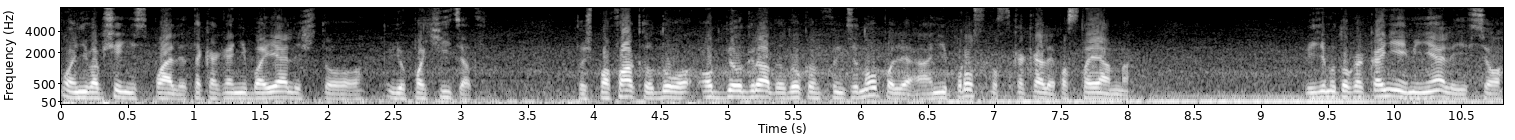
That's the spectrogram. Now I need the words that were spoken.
ну, они вообще не спали, так как они боялись, что ее похитят. То есть по факту до, от Белграда до Константинополя они просто скакали постоянно. Видимо, только коней меняли и все.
